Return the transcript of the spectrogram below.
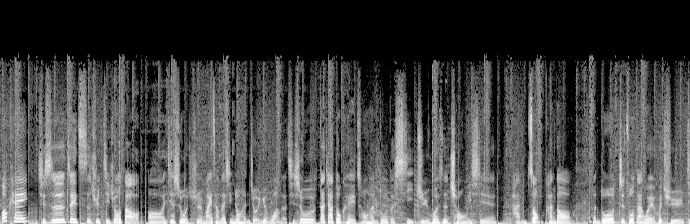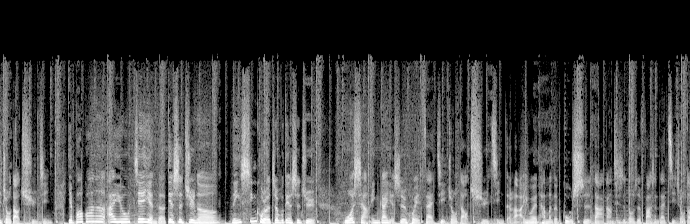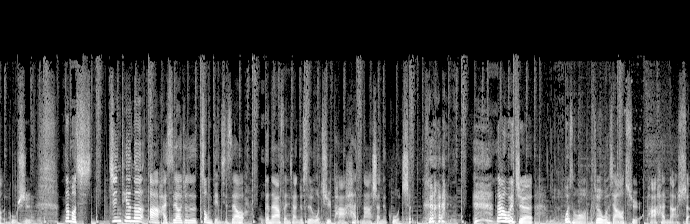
OK，其实这次去济州岛哦，已经是我就是埋藏在心中很久的愿望了。其实我大家都可以从很多的戏剧或者是从一些韩综看到很多制作单位会去济州岛取景，也包括呢 IU 接演的电视剧呢。您辛苦了，这部电视剧。我想应该也是会在济州岛取景的啦，因为他们的故事大纲其实都是发生在济州岛的故事。那么今天呢，啊，还是要就是重点，其实要跟大家分享，就是我去爬汉拿山的过程。大家会觉得，为什么就是我想要去爬汉拿山？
